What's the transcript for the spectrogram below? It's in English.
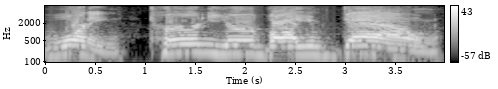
Warning, turn your volume down.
